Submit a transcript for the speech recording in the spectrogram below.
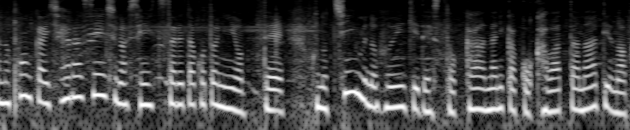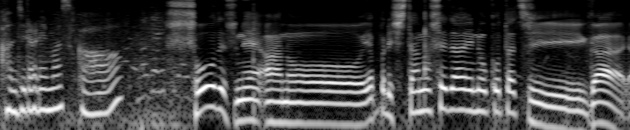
あの今回、石原選手が選出されたことによってこのチームの雰囲気ですとか何かこう変わったなっていうのは感じられますか？そうですね、あのやっぱり下の世代の子たちが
